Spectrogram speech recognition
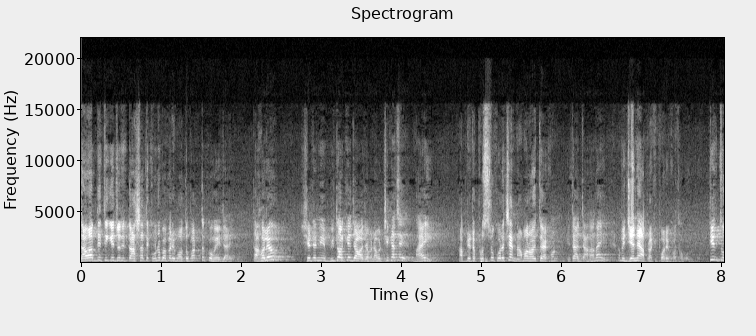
দাওয়াত দিতে গিয়ে যদি তার সাথে কোনো ব্যাপারে মতপার্থক্য হয়ে যায়, তাহলেও সেটা নিয়ে বিতর্কে যাওয়া যাবে না। ঠিক আছে? ভাই, আপনি একটা প্রশ্ন করেছেন, আমার হয়তো এখন এটা জানা নাই, আমি জেনে আপনাকে পরে কথা বলব। কিন্তু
